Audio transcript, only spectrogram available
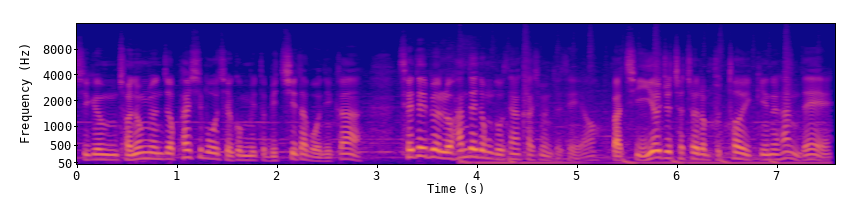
지금 전용 면적 85제곱미터 미치다 보니까 세대별로 한 대 정도 생각하시면 되세요. 마치 2열 주차처럼 붙어 있기는 한데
